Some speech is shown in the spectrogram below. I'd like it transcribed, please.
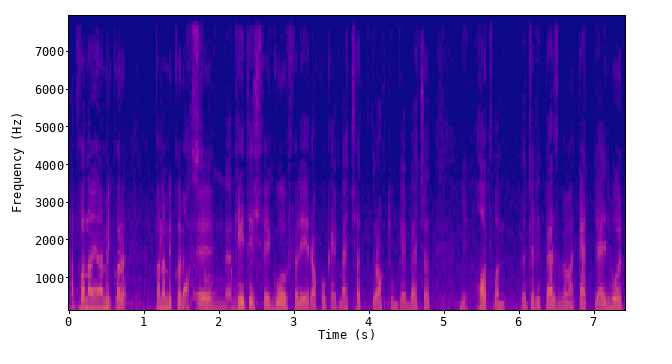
Hát van olyan, amikor Van, amikor ö, a két és fél gól fölé rakok egy meccset, raktunk egy meccset, 65. percben már 2-1 volt,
